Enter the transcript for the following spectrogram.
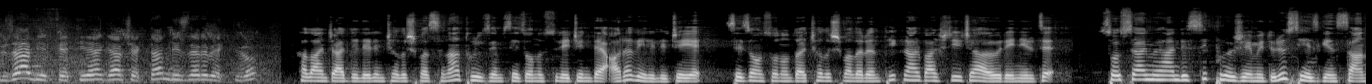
güzel bir Fethiye gerçekten bizleri bekliyor. Kalan caddelerin çalışmasına turizm sezonu sürecinde ara verileceği, sezon sonunda çalışmaların tekrar başlayacağı öğrenildi. Sosyal Mühendislik Proje Müdürü Sezgin San,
